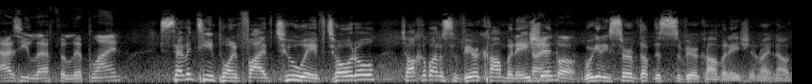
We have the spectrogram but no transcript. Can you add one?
as he left the lip line. 17.5 two wave total. Talk about a severe combination. Kaipo. We're getting served up this severe combination right now.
